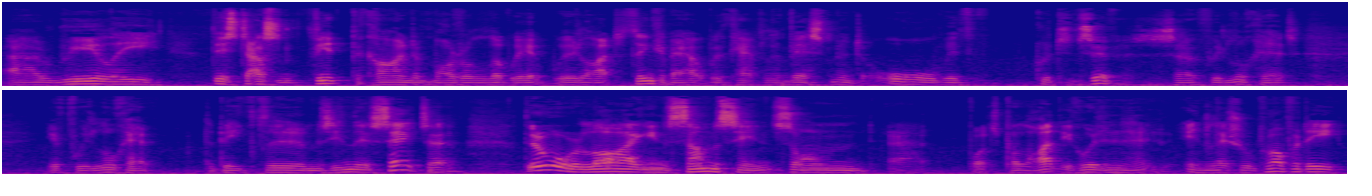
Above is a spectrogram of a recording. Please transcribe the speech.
uh, really this doesn't fit the kind of model that we, we like to think about with capital investment or with goods and services. So if we look at if we look at the big firms in this sector, they're all relying in some sense on uh, what's politely called intellectual property,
